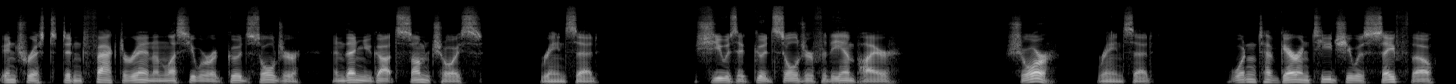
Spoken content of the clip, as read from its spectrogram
interest didn't factor in unless you were a good soldier, and then you got some choice, Rain said. She was a good soldier for the Empire. Sure, Rain said. Wouldn't have guaranteed she was safe, though.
